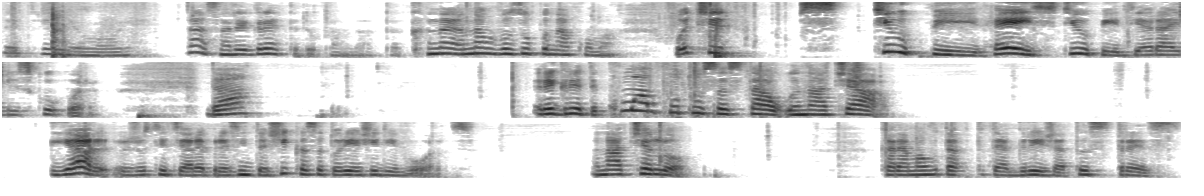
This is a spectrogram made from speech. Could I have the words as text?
de trei ori. Da, sunt regrete deocamdată, că n-am văzut până acum. Bă, ce stupid, hey, stupid, era Alice Cooper. Da? Regrete. Cum am putut să stau în acea... Iar justiția reprezintă și căsătorie și divorț. În acel loc care am avut atâtea griji, atât stres,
